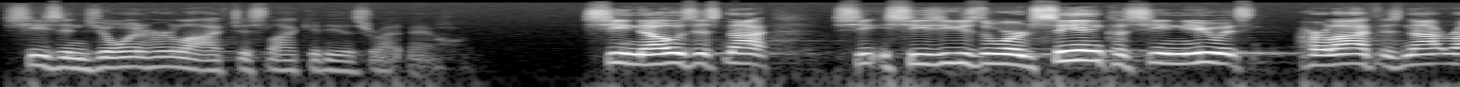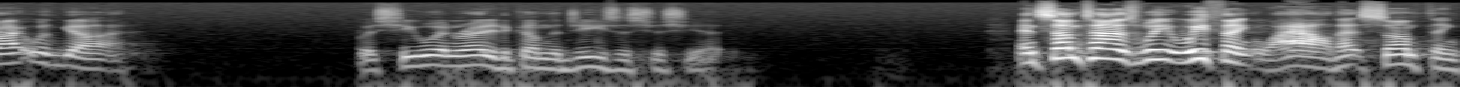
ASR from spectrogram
she's enjoying her life just like it is right now. She knows it's not, she, she used the word sin because she knew it's, her life is not right with God. But she wasn't ready to come to Jesus just yet. And sometimes we, we think, wow, that's something.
